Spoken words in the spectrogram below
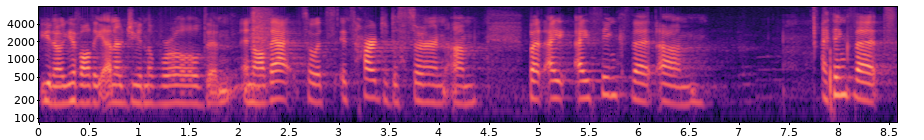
you know, you have all the energy in the world and, and all that. So it's it's hard to discern. Um, but I I think that um, I think that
